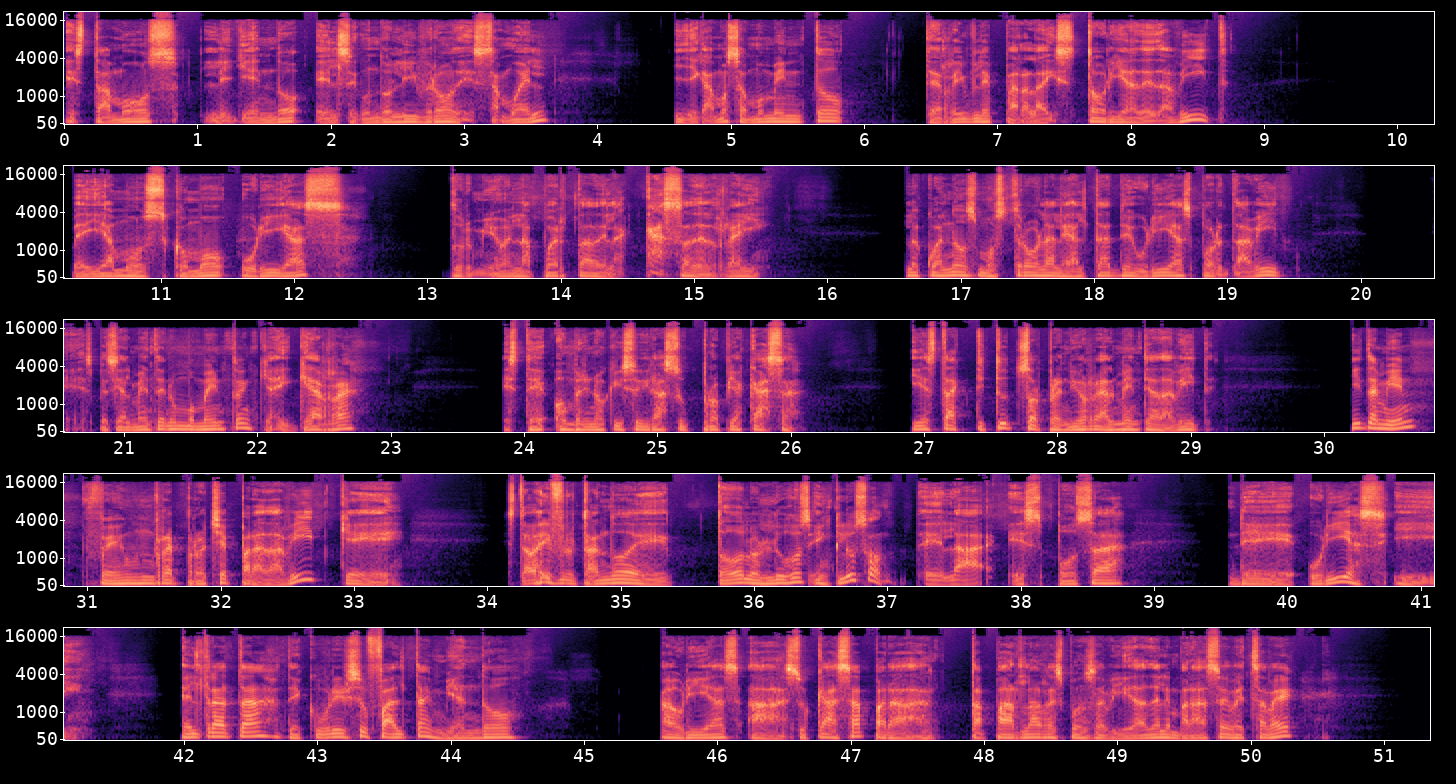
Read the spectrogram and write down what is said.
Estamos leyendo el segundo libro de Samuel y llegamos a un momento terrible para la historia de David. Veíamos cómo Urías durmió en la puerta de la casa del rey, lo cual nos mostró la lealtad de Urías por David, especialmente en un momento en que hay guerra este hombre no quiso ir a su propia casa. Y esta actitud sorprendió realmente a David. Y también fue un reproche para David que estaba disfrutando de todos los lujos, incluso de la esposa de Urias. Y él trata de cubrir su falta enviando a Urias a su casa para tapar la responsabilidad del embarazo de Betsabé.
